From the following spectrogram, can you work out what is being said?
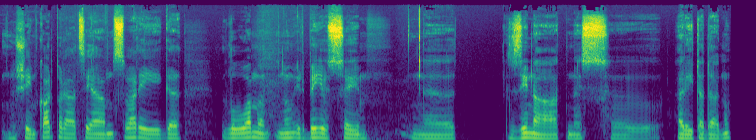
šīm korporācijām svarīga loma nu, ir bijusi uh, zinātnes, uh, arī tādā nu,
